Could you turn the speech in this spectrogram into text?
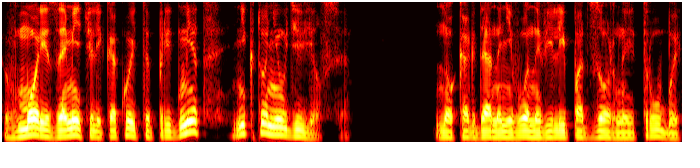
в море заметили какой-то предмет, никто не удивился. Но когда на него навели подзорные трубы,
